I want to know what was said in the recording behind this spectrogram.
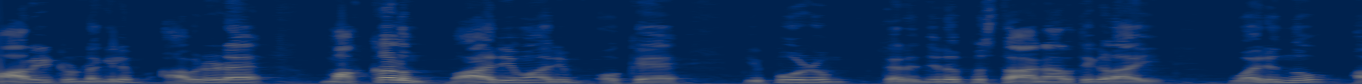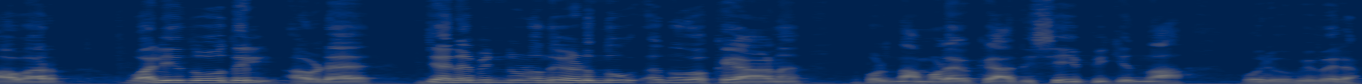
മാറിയിട്ടുണ്ടെങ്കിലും അവരുടെ മക്കളും ഭാര്യമാരും ഒക്കെ ഇപ്പോഴും തെരഞ്ഞെടുപ്പ് സ്ഥാനാർത്ഥികളായി വരുന്നു. അവർ വലിയ തോതിൽ അവിടെ ജനപിന്തുണ നേടുന്നു എന്നതൊക്കെയാണ് ഇപ്പോൾ നമ്മളെയൊക്കെ അതിശയിപ്പിക്കുന്ന ഒരു വിവരം.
